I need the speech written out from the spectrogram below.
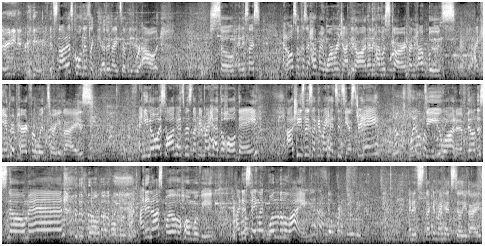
30 degrees. it's not as cold as like the other nights that we were out. So, and it's nice. And also because I have my warmer jacket on and I have a scarf and I have boots. I came prepared for winter, you guys. And you know what song has been stuck in my head the whole day? Actually, it's been stuck in my head since yesterday. Don't spoil the Do you movie. want to build a snowman? Spoil the whole movie. I did not spoil the whole movie. I just sang like one little line. Still part of the movie. And it's stuck in my head still, you guys.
